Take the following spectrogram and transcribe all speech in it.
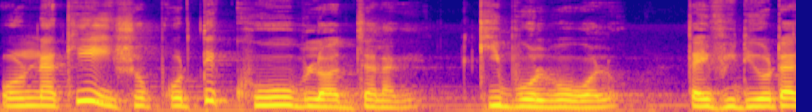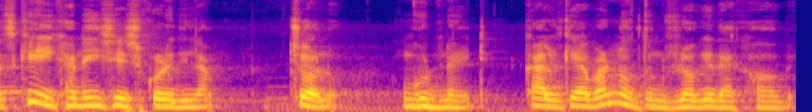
ওর নাকি এইসব করতে খুব লজ্জা লাগে। কি বলব বলো? তাই ভিডিওটা আজকে এইখানেই শেষ করে দিলাম। চলো গুড নাইট কালকে আবার নতুন ভ্লগে দেখা হবে।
